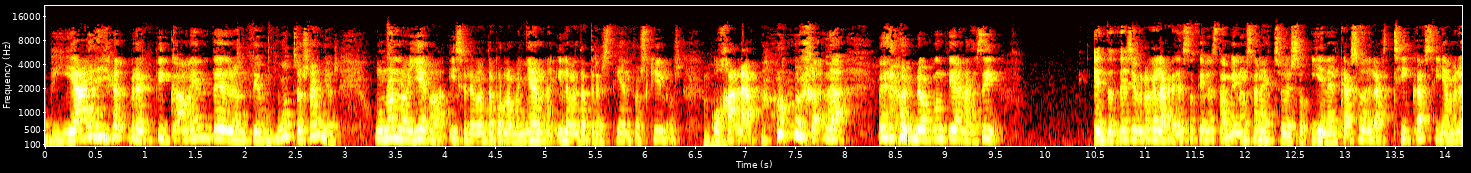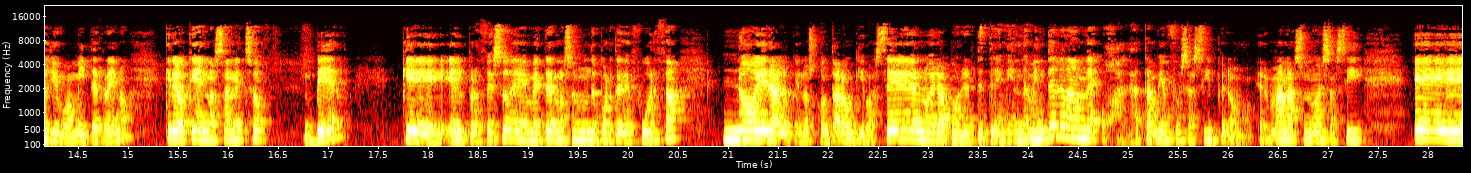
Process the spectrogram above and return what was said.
diaria prácticamente durante muchos años. Uno no llega y se levanta por la mañana y levanta 300 kilos. Ojalá, ojalá, pero no funciona así. Entonces yo creo que las redes sociales también nos han hecho eso. Y en el caso de las chicas, si ya me lo llevo a mi terreno, creo que nos han hecho ver que el proceso de meternos en un deporte de fuerza no era lo que nos contaron que iba a ser, no era ponerte tremendamente grande. Ojalá también fuese así, pero no, hermanas, no es así. Eh,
